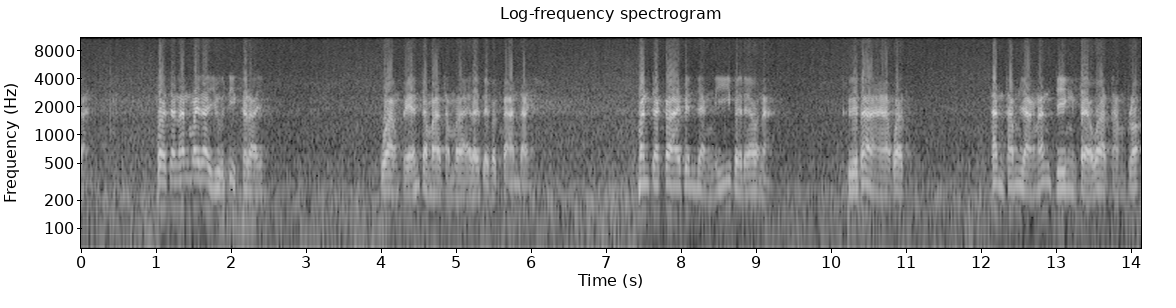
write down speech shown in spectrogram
กัน เพราะฉะนั้นไม่ได้อยู่ที่ใคร วางแผนจะมาทำลายอะไรแต่ประการใด มันจะกลายเป็นอย่างนี้ไปแล้วนะ คือถ้าหากว่า ท่านทำอย่างนั้นจริง แต่ว่าทำเพราะ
